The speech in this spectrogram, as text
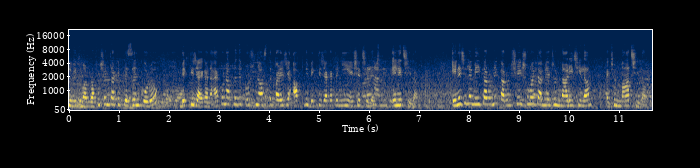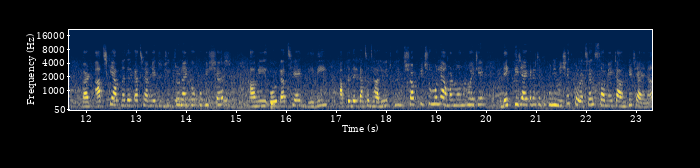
তুমি তোমার প্রফেশনটাকে প্রেজেন্ট করো, ব্যক্তি জায়গা না। এখন আপনাদের প্রশ্ন আসতে পারে যে আপনি ব্যক্তি জায়গাটা নিয়ে এসেছিলেন, এনেছিলাম। এনেছিলাম এই কারণে, কারণ সেই সময়টা আমি একজন নারী ছিলাম, একজন মা ছিলাম। বাট আজকে আপনাদের কাছে আমি একজন চিত্রনায়িকা উপবিশ্বাস আমি ওর কাছে এক দিদি, আপনাদের কাছে ঢালিউড কুইন সব কিছু মূলে আমার মনে হয় যে ব্যক্তি জায়গাটা যেহেতু উনি নিষেধ করেছেন সো আমি এটা আনতে চাই না।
